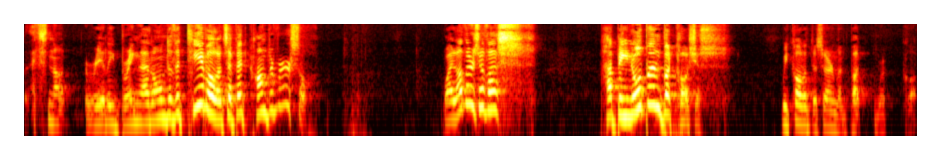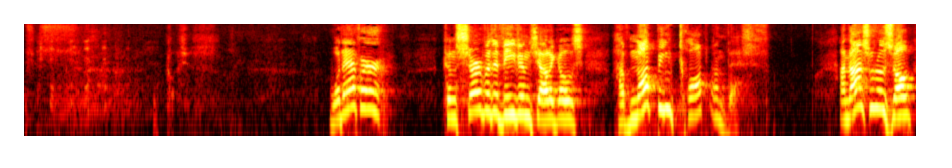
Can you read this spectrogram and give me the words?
let's not really bring that onto the table. It's a bit controversial. While others of us have been open but cautious. We call it discernment, but we're cautious. we're cautious. Whatever conservative evangelicals have not been taught on this. And as a result,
